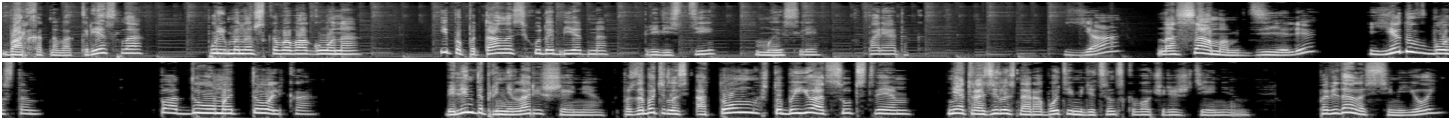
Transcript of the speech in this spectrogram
бархатного кресла пульмановского вагона и попыталась худо-бедно привести мысли в порядок. Я на самом деле еду в Бостон. Подумать только. Белинда приняла решение, позаботилась о том, чтобы ее отсутствие не отразилось на работе медицинского учреждения. Повидалась с семьей,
